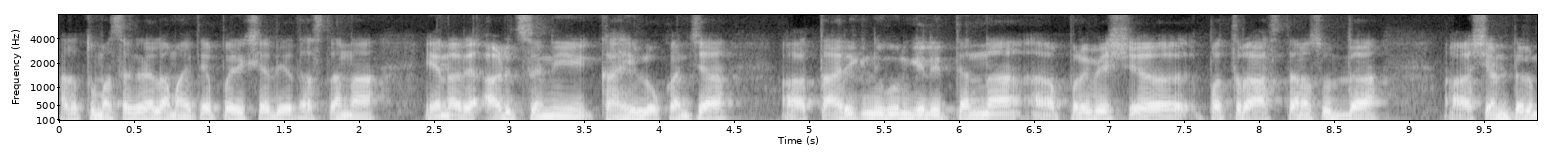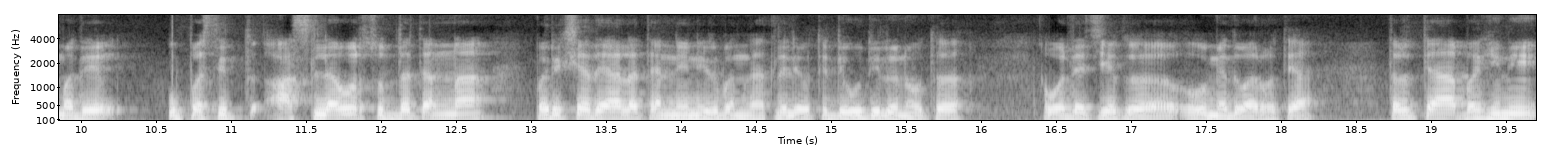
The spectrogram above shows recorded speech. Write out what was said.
आता तुम्हा सगळ्याला माहिती आहे परीक्षा देत असताना येणाऱ्या अडचणी काही लोकांच्या तारीख निघून गेली त्यांना प्रवेश पत्र असतानासुद्धा सेंटरमध्ये उपस्थित असल्यावर सुद्धा त्यांना परीक्षा द्यायला त्यांनी निर्बंध घातलेले होते देऊ दिलं नव्हतं. वर्ध्याची एक उमेदवार होत्या. तर त्या भगिनी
